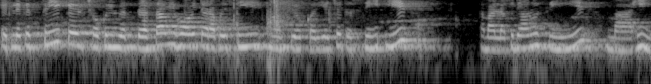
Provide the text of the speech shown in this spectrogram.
એટલે કે સ્ત્રી કે છોકરીને દર્શાવવી હોય ત્યારે આપણે સીનો ઉપયોગ કરીએ છીએ. તો સી ઇઝ તમારે લખી દેવાનું she is Mahi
